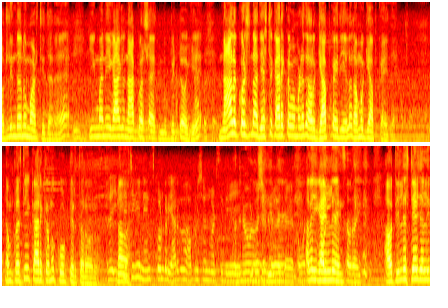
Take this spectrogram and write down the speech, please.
ಮೊದಲಿಂದನೂ ಮಾಡ್ತಿದ್ದಾರೆ. ಈಗ ಮನೆ ಈಗಾಗಲೇ ನಾಲ್ಕು ವರ್ಷ ಆಯ್ತು ಬಿಟ್ಟು ಹೋಗಿ ನಾಲ್ಕು ವರ್ಷ ಅದು ಎಷ್ಟು ಕಾರ್ಯಕ್ರಮ ಮಾಡೋದು ಅವ್ರ ಜ್ಞಾಪಕ ಇದೆಯಲ್ಲ? ನಮಗೆ ಜ್ಞಾಪಕ ಇದೆ. ನಮ್ಮ ಪ್ರತಿ ಕಾರ್ಯಕ್ರಮಕ್ಕೆ ಹೋಗ್ತಿರ್ತಾರೆ ಅವರು. ಇತ್ತೀಚೆಗೆ ನೆನೆಸ್ಕೊಂಡ್ರು ಯಾರಿಗೋ ಆಪರೇಷನ್ ಮಾಡಿಸಿದ್ವಿ ಅಲ್ಲ ಈಗ ಇಲ್ಲಿ ಅವತ್ತು ಇಲ್ಲೇ ಸ್ಟೇಜಲ್ಲಿ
